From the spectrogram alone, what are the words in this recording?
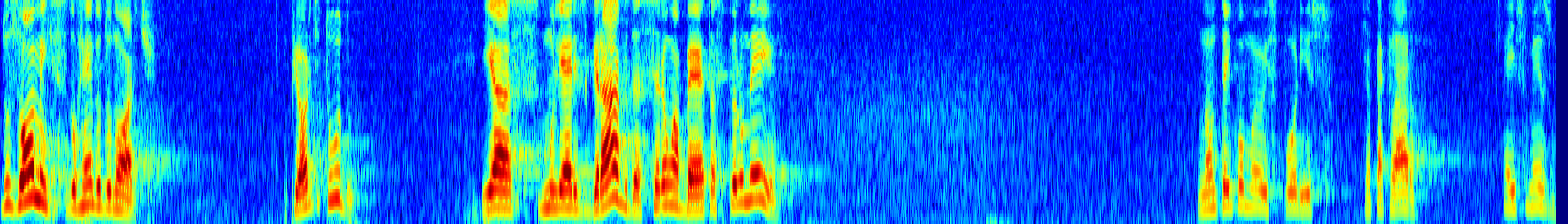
dos homens do Reino do Norte. Pior de tudo. E as mulheres grávidas serão abertas pelo meio. Não tem como eu expor isso, já está claro. É isso mesmo.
